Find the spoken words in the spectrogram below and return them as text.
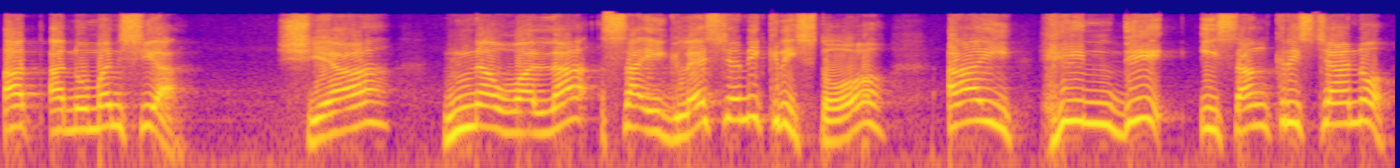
at anuman siya, siya na wala sa Iglesia ni Kristo ay hindi isang Kristiyano.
